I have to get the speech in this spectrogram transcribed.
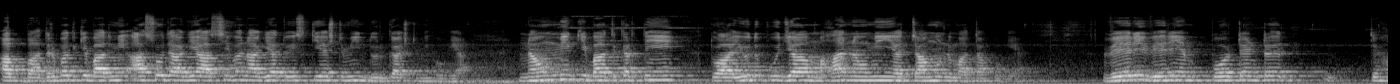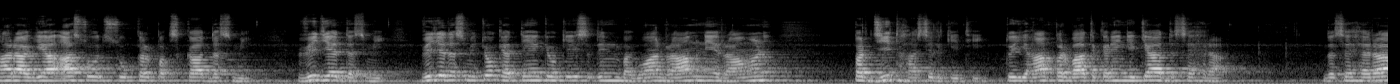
अब भाद्रपद के बाद में आसोज आ गया आशीवन आ गया तो इसकी अष्टमी दुर्गाष्टमी हो गया। नवमी की बात करते हैं तो आयुध पूजा, महानवमी या चामुंड माता हो गया। वेरी वेरी इंपॉर्टेंट त्योहार आ गया, आसोद शुक्ल पक्ष का दसवीं, विजयदशमी। विजयदशमी क्यों कहते हैं? क्योंकि इस दिन भगवान राम ने रावण पर जीत हासिल की थी। तो यहाँ पर बात करेंगे क्या? दशहरा। दशहरा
